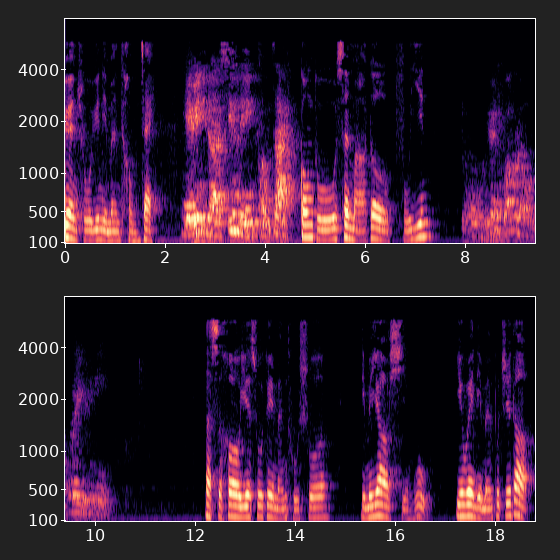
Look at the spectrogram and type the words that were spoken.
愿主与你们同在，也与你的心灵同在。攻读圣马窦福音。主愿光荣归于你。那时候，耶稣对门徒说：“你们要醒悟，因为你们不知道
